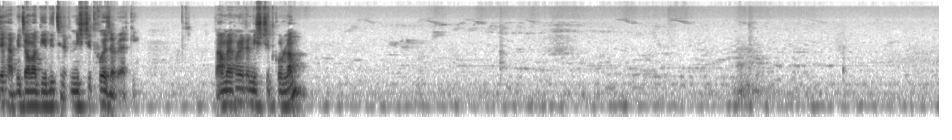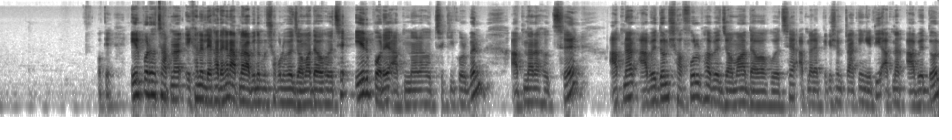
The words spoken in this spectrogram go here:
যে হ্যাঁ আপনি জমা দিয়ে দিচ্ছেন, এটা নিশ্চিত হয়ে যাবে আর কি। তো আমরা এখন এটা নিশ্চিত করলাম। ওকে, এরপরে হচ্ছে আপনার এখানে লেখা দেখেন, আপনার আবেদনপত্র সফলভাবে জমা দেওয়া হয়েছে। এরপরে আপনারা হচ্ছে কি করবেন? আপনারা হচ্ছে আপনার আবেদন সফলভাবে জমা দেওয়া হয়েছে। আপনার অ্যাপ্লিকেশন ট্র্যাকিং এটি, আপনার আবেদন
